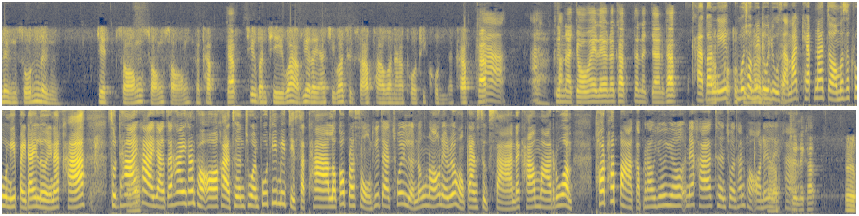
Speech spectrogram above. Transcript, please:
หนึ่งศูนย์หนึ่งเจ็ดสองสองสองนะครับ ครับ ชื่อบัญชีว่าวิทยาลัยอาชีวศึกษาภาวนาโพธิคุณนะครับ ครับค่ะอะอ่าขึ้นหน้าจอไว้แล้วนะครับท่านอาจารย์ครับ ค่ะ ตอนนี้ขอบพระคุณผู้ชมคุณที่ดูมากอยู่เลยครับสามารถแคปหน้าจอเมื่อสักครู่นี้ไปได้เลยนะคะ สุดท้ายครับ ค่ะ อยากจะให้ท่านผอค่ะ เชิญชวนผู้ที่มีจิตศรัทธา แล้วก็ประสงค์ที่จะช่วยเหลือน้องๆ ในเรื่องของการศึกษานะคะ มาร่วมทอดผ้าป่ากับเราเยอะๆนะคะ เชิญชวนท่านผอได้เลยค่ะ เชิญเลยครับ เอ่อ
